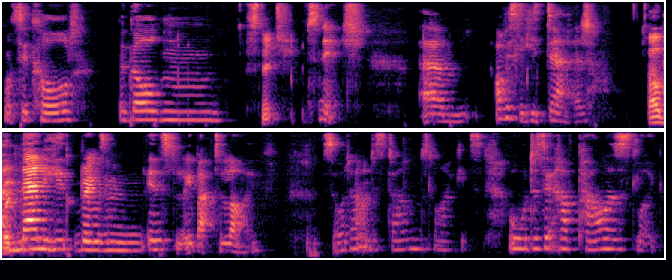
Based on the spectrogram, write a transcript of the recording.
what's it called, the Golden Snitch? Snitch. Um, obviously he's dead, Oh, but and then he brings him instantly back to life. So I don't understand. Like it's oh, does it have powers like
